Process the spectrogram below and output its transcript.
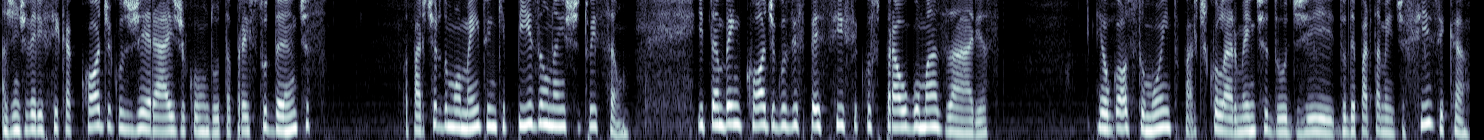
a gente verifica códigos gerais de conduta para estudantes, a partir do momento em que pisam na instituição. E também códigos específicos para algumas áreas. Eu gosto muito, particularmente, do, de, do departamento de física,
